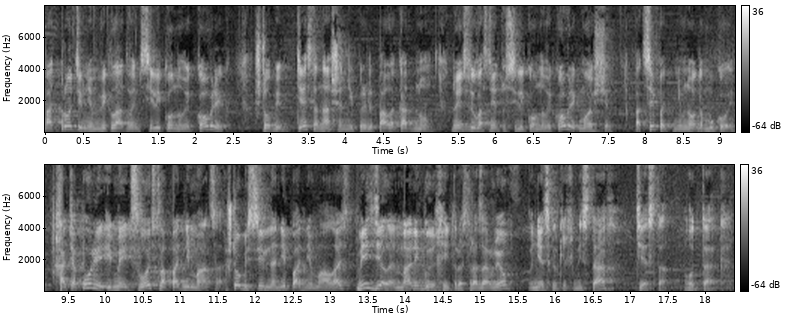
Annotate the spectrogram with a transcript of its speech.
Под противнем выкладываем силиконовый коврик, чтобы тесто наше не прилипало к дну. Но если у вас нету силиконовый коврик, можете подсыпать немного мукой. Хачапури имеет свойство подниматься. Чтобы сильно не поднималось, мы сделаем маленькую хитрость. Разорвем в нескольких местах тесто. Вот так.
